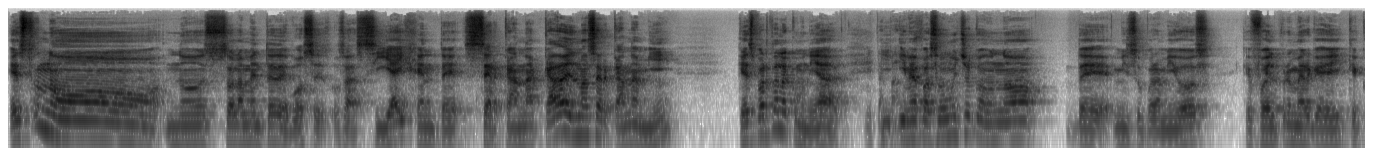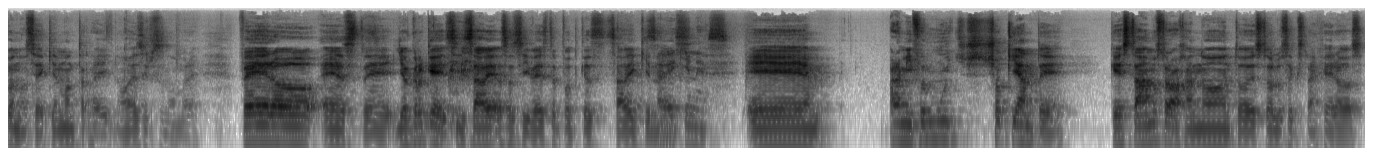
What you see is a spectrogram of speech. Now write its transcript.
esto no, no es solamente de voces, o sea, sí hay gente cercana, cada vez más cercana a mí, que es parte de la comunidad. Y Y, me pasó mucho con uno de mis super amigos, que fue el primer gay que conocí aquí en Monterrey, no voy a decir su nombre, pero este, yo creo que si sabe, o sea, si ve este podcast, sabe quién ¿Sabe es. quién es? Eh, para mí fue muy choqueante que estábamos trabajando en todo esto de los extranjeros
